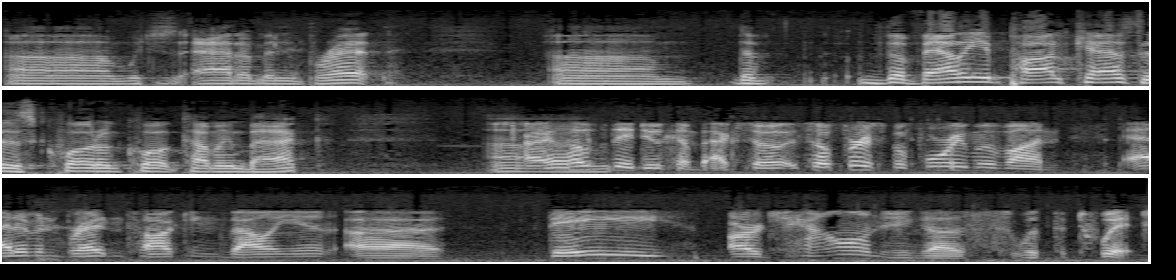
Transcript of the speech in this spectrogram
um, which is Adam and Brett. Um, the the Valiant podcast is quote unquote coming back. Um, I hope they do come back. So, so first, before we move on, Adam and Brett and Talking Valiant, uh, they are challenging us with the Twitch.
